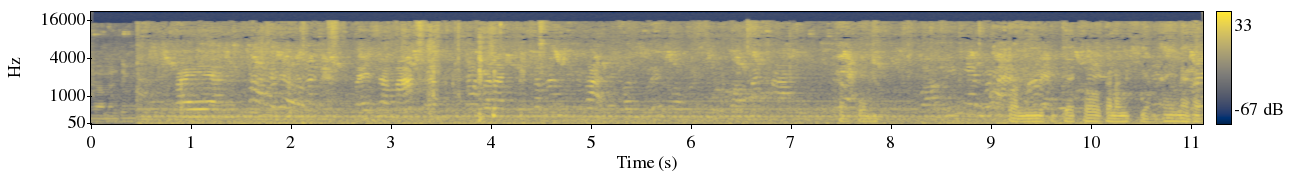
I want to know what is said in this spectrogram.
แล้วมันจะมีไปไปสมัครกันถ้าเวลากินก็นั่งที่บ้านคนไม่โทรไปบอกไม่ทันครับผม ตอนนี้พี่แจ็คก็กำลังเขียนให้นะครับ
